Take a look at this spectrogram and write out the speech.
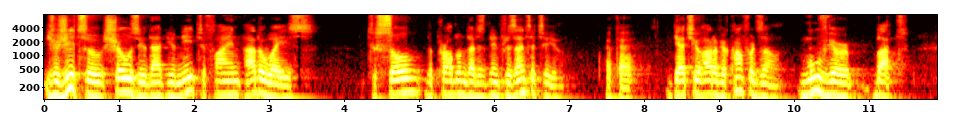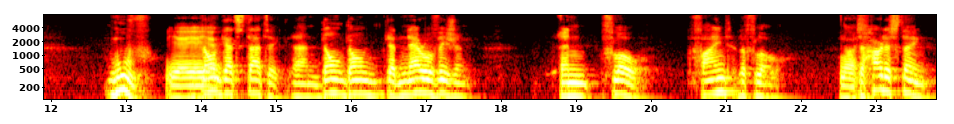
Jiu-Jitsu shows you that you need to find other ways to solve the problem that is being presented to you. Okay. Get you out of your comfort zone. Move your butt. Move. Yeah, yeah, don't yeah. get static and don't don't get narrow vision and flow. Find the flow. Nice. The hardest thing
